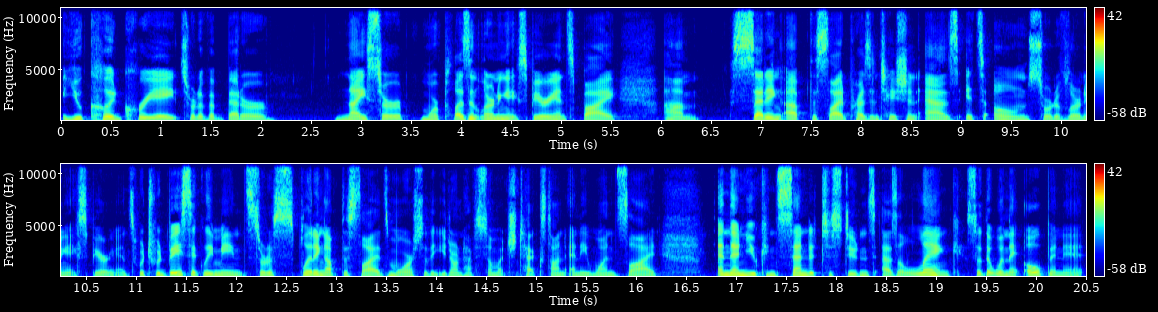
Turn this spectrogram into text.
you could create sort of a better, nicer, more pleasant learning experience by um, setting up the slide presentation as its own sort of learning experience, which would basically mean sort of splitting up the slides more so that you don't have so much text on any one slide. And then you can send it to students as a link so that when they open it,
